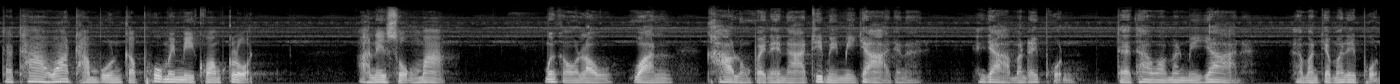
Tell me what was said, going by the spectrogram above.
แต่ถ้าว่าทำบุญกับผู้ไม่มีความโกรธอันในสงมาก เมื่อเราเราวานข้าวลงไปในนาที่ไม่มีหญ้าจังนะหญ้ามันได้ผล แต่ถ้าว่ามันมีหญ้านะมันจะไม่ได้ผล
